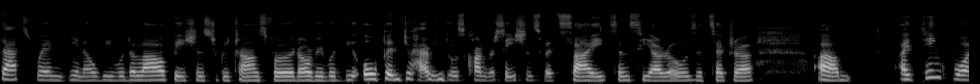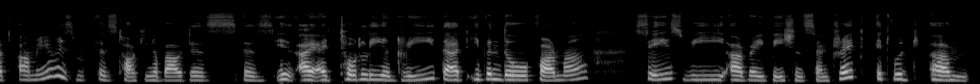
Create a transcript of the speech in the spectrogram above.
that's when, you know, we would allow patients to be transferred or we would be open to having those conversations with sites and CROs, etc. Um, I think what Amir is is talking about is is, is I, I totally agree that even though pharma says we are very patient centric, it would um,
